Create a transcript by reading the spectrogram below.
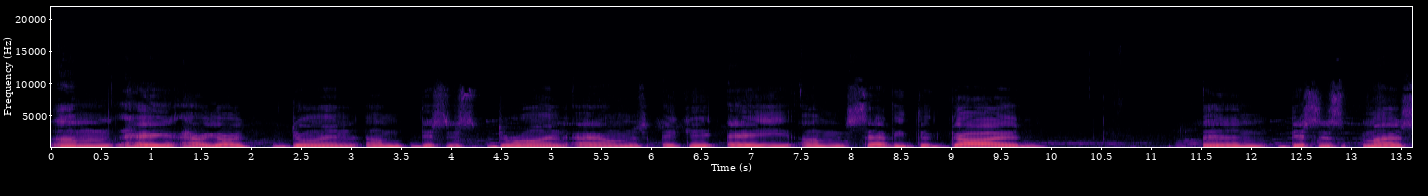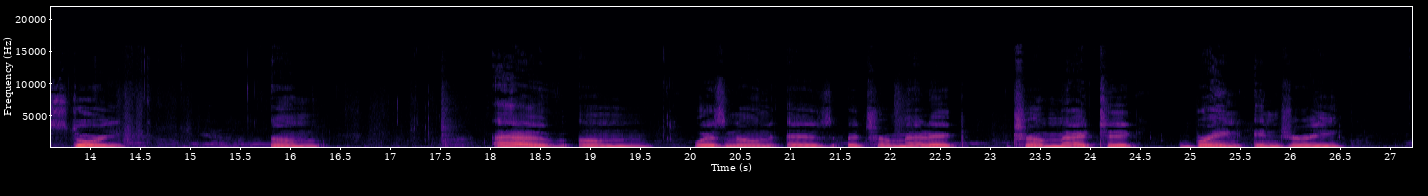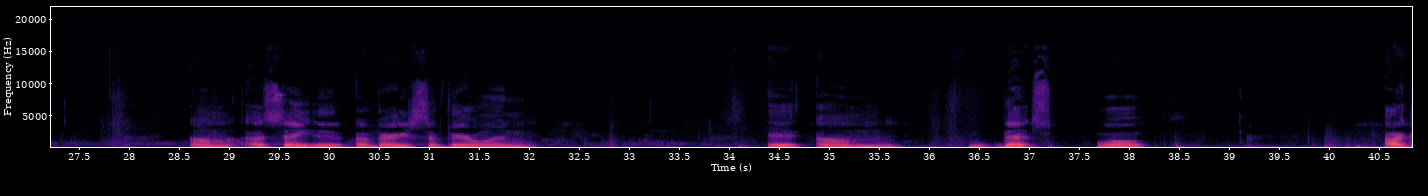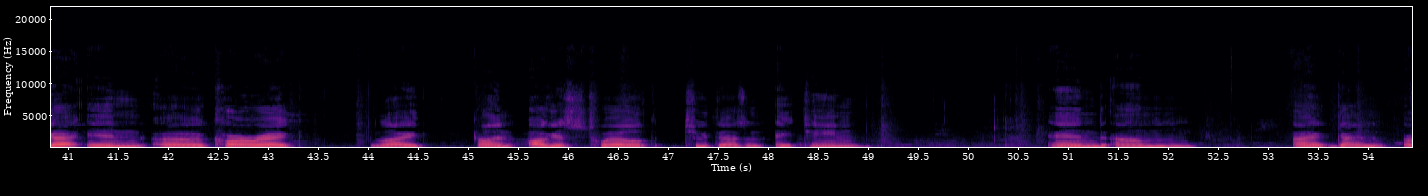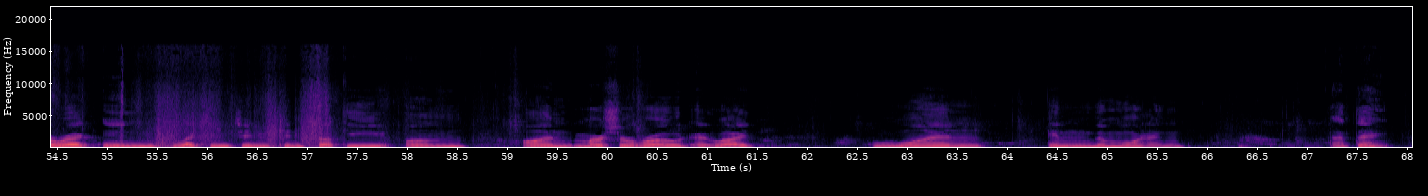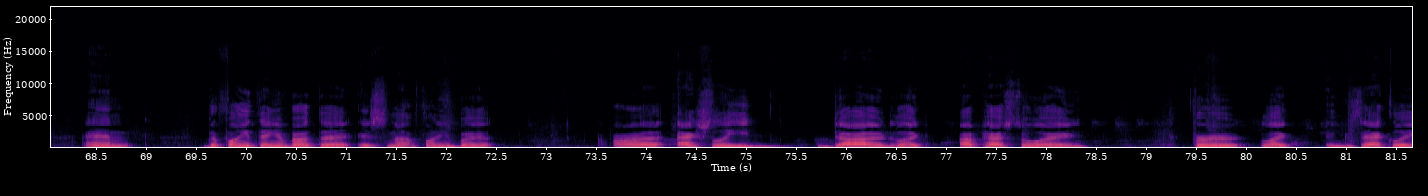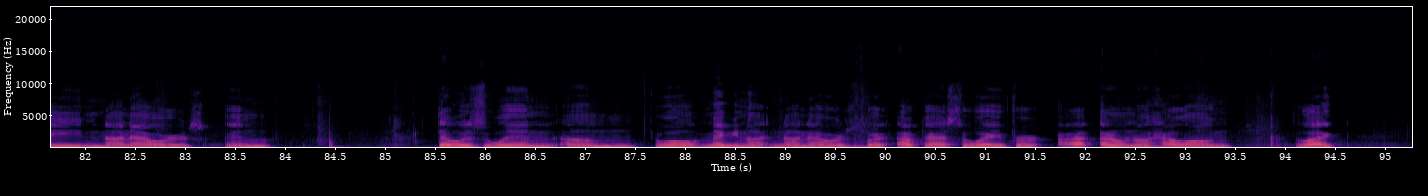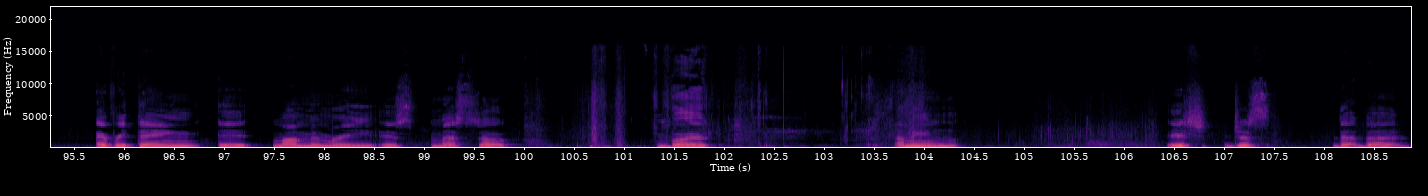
Um, hey, how y'all doing? Um, this is Duron Adams, aka um Savvy the God, and this is my story. Um, I have um what is known as a traumatic traumatic brain injury um, I say a very severe one. It um, that's well. I got in a car wreck like on August twelfth, two thousand eighteen, and um I got in a wreck in Lexington, Kentucky, um, on Mercer Road at like one in the morning, I think. And the funny thing about that, it's not funny, but I actually died. Like I passed away for exactly nine hours and that was when um well maybe not nine hours but i passed away for i i don't know how long like everything it my memory is messed up. But i mean it's just that bad.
